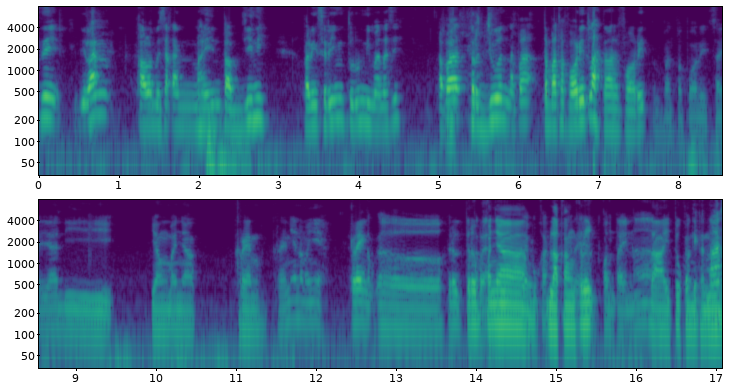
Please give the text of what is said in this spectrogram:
nih, Dilan kalau misalkan main PUBG nih, paling sering turun di mana sih? Apa terjun apa tempat favorit lah, tempat favorit. Tempat favorit saya di yang banyak keren. Kerennya namanya ya? Keren. Eh, Truk-truk keren. pokoknya Eh, belakang keren. truk. kontainer. Nah, itu kontainer.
